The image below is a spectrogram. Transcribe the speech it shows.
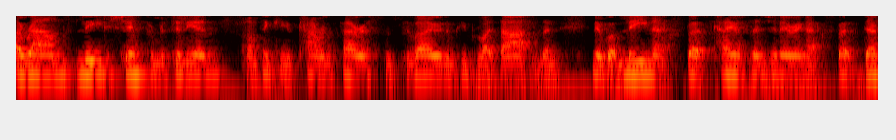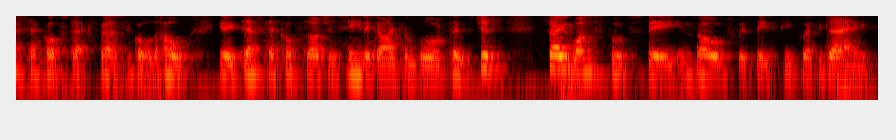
around leadership and resilience. So I'm thinking of Karen Ferris and Simone and people like that. And then, you know, we've got lean experts, chaos engineering experts, DevSecOps experts. We've got all the whole, you know, DevSecOps Argentina guys on board. So it's just so wonderful to be involved with these people every day.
